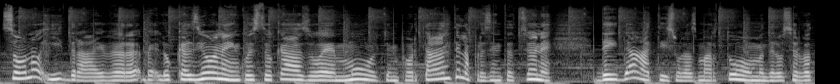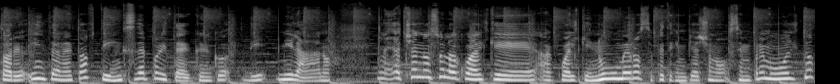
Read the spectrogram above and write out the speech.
sono i driver. Beh, l'occasione in questo caso è molto importante, la presentazione dei dati sulla smart home dell'osservatorio Internet of Things del Politecnico di Milano. Eh, accenno solo a qualche, a qualche, numero, sapete che mi piacciono sempre molto.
